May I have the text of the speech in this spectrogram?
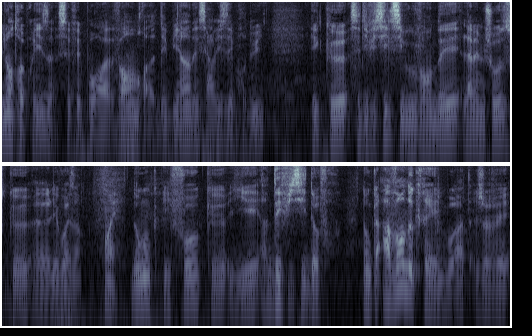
une entreprise, c'est fait pour vendre des biens, des services, des produits et que c'est difficile si vous vendez la même chose que euh, les voisins. Donc il faut qu'il y ait un déficit d'offres. Donc avant de créer une boîte, je vais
